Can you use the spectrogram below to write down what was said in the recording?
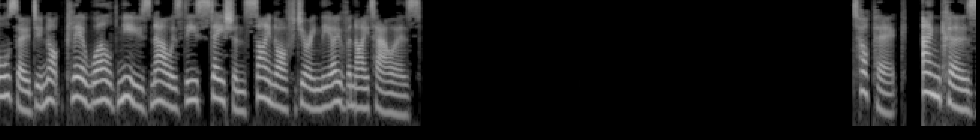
also do not clear world news now as these stations sign off during the overnight hours. Topic: Anchors.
